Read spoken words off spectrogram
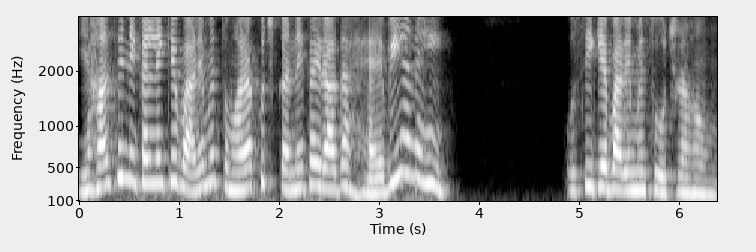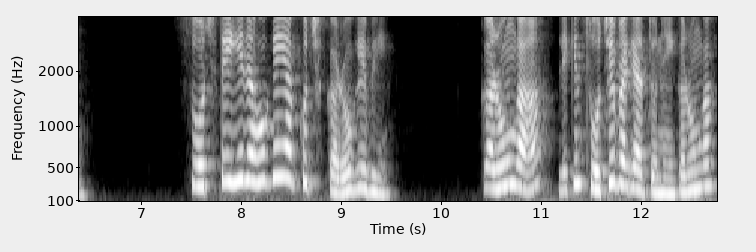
यहाँ से निकलने के बारे में तुम्हारा कुछ करने का इरादा है भी या नहीं? उसी के बारे में सोच रहा हूँ। सोचते ही रहोगे या कुछ करोगे भी? करूँगा, लेकिन सोचे बगैर तो नहीं करूँगा।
